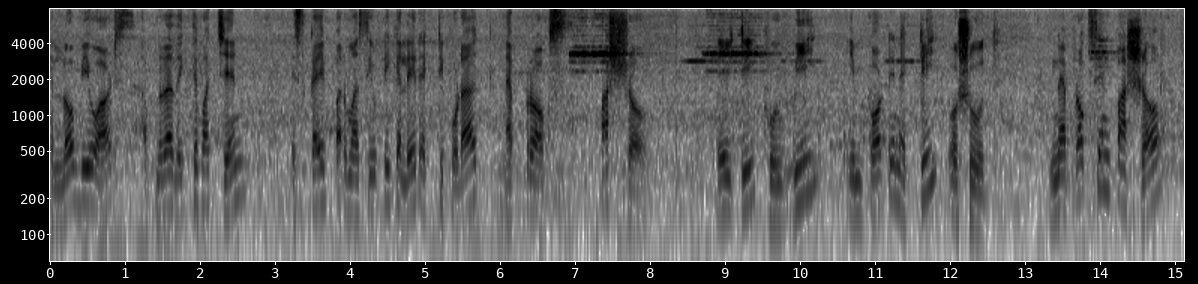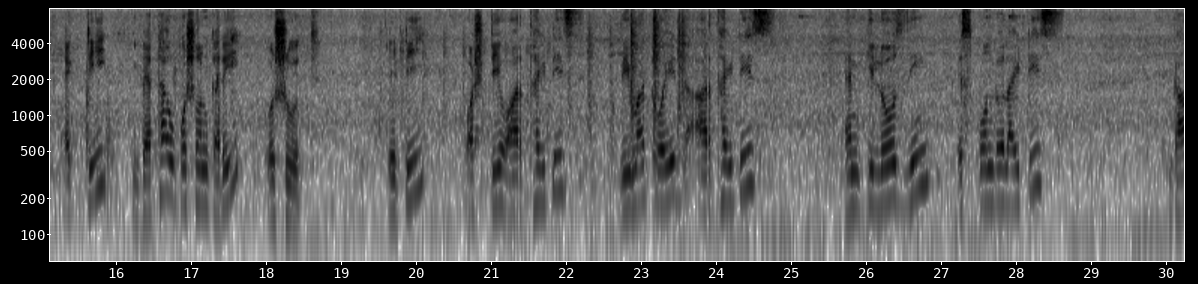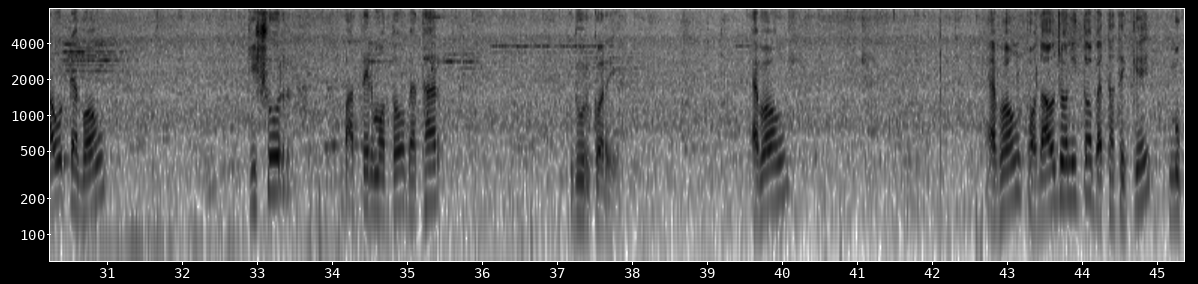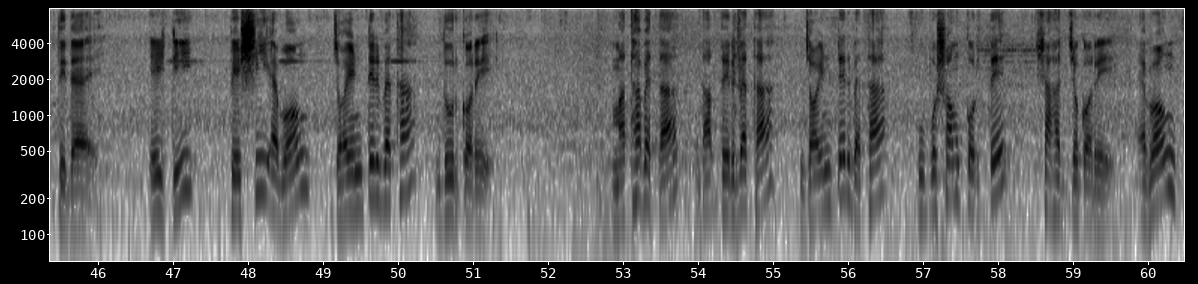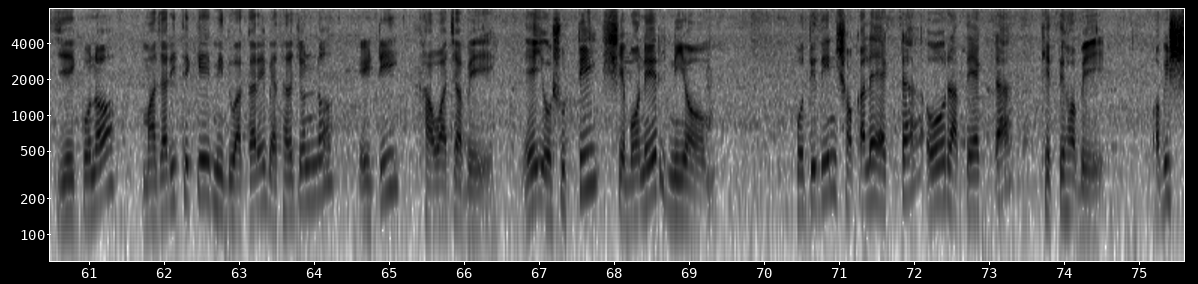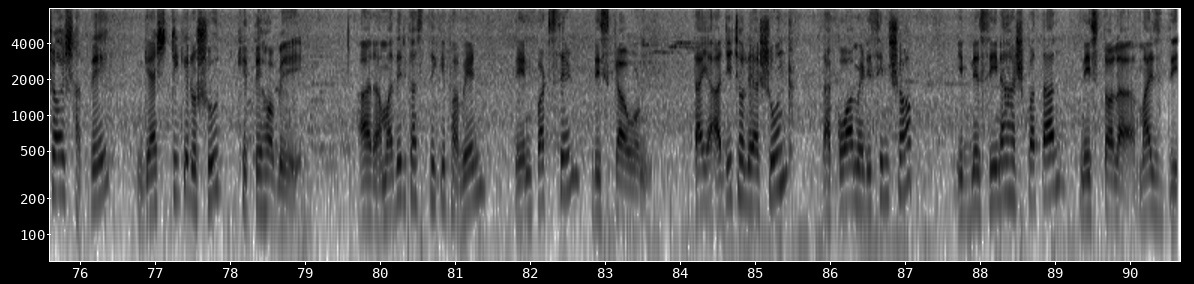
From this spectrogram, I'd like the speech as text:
Hello viewers আপনারা দেখতে পাচ্ছেন স্কাই ফার্মাসিউটিক্যালের একটি প্রোডাক্ট ন্যাপ্রক্স পাঁচশো। এইটি খুবই ইম্পর্টেন্ট একটি ওষুধ। ন্যাপ্রক্সেন পাঁচশো একটি ব্যথা উপশমনকারী ওষুধ। এটি osteoarthritis rheumatoid arthritis ankylosing spondylitis gout এবং কিশোর বাতের মতো ব্যথার দূর করে এবং এবং পদাওজনিত ব্যথা থেকে মুক্তি দেয়। এইটি পেশি এবং জয়েন্টের ব্যথা দূর করে। মাথা ব্যথা, দাঁতের ব্যথা, জয়েন্টের ব্যথা উপশম করতে সাহায্য করে। এবং যে কোনো মাঝারি থেকে মৃদু আকারে ব্যথার জন্য এটি খাওয়া যাবে। এই ওষুধটি সেবনের নিয়ম। প্রতিদিন সকালে একটা ও রাতে একটা খেতে হবে। অবশ্যই সাথে গ্যাস্ট্রিকের ওষুধ খেতে হবে। আর আমাদের কাছ থেকে পাবেন টেন পার্সেন্ট ডিসকাউন্ট। তাই আজই চলে আসুন তাকোয়া মেডিসিন শপ ইবনে সিনা হাসপাতাল নিস্তলা মাইজদি।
